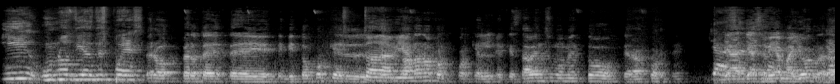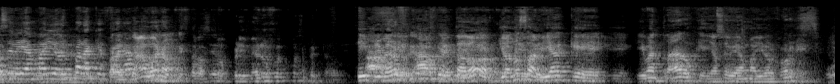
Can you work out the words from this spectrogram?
Y unos días después, Pero, pero te, te, te invitó porque el. Todavía. No, no, no, porque, porque el, el que estaba en su momento, que era Jorge, Ya ya, se ya se veía- mayor, ¿verdad? ya se veía mayor para que fuera- Ah, bueno. que estaba haciendo. Primero fue como espectador. sí, Ah, primero ah, como espectador. Yo no sabía que, que iba a entrar o que ya se veía mayor Jorge. Yo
